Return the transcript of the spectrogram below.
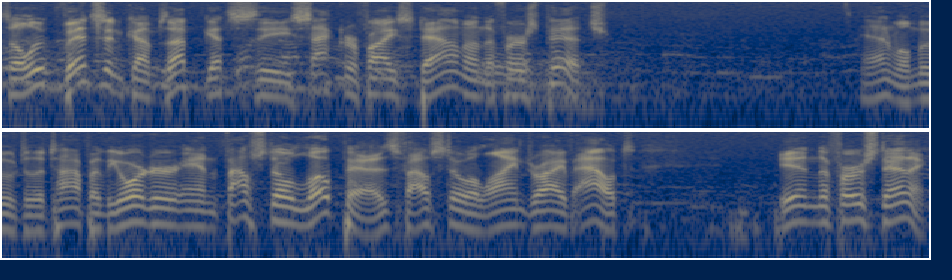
So Luke Vinson comes up, gets the sacrifice down on the first pitch. And we'll move to the top of the order. And Fausto Lopez, Fausto a line drive out in the first inning.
